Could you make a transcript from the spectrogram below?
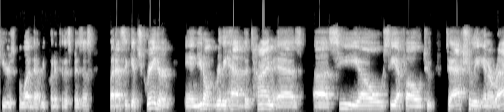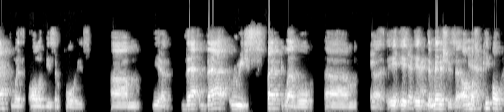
tears, blood that we put into this business. But as it gets greater, and you don't really have the time as a CEO, CFO to to actually interact with all of these employees um, you know that that respect level um, uh, it, it, it, diminishes. Almost yeah. people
